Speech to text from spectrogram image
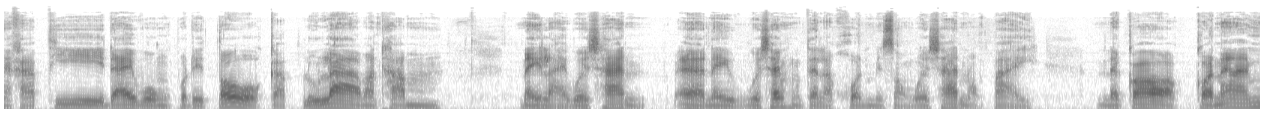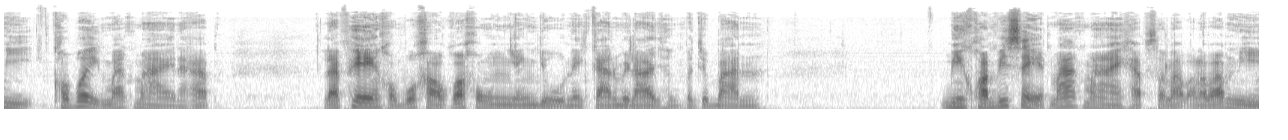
นะครับ ที่ได้วงโปเตโต้กับลูล่ามาทำในหลายเวอร์ชันเอ่อในเวอร์ชันของแต่ละคนเป็น 2 เวอร์ชันออกไป แล้วก็ก่อนหน้านั้นมี cover อีกมากมายนะครับ และเพลงของพวกเขาก็คงยังอยู่ในกาลเวลาถึงปัจจุบัน มีความพิเศษมากมายครับสำหรับอัลบั้มนี้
